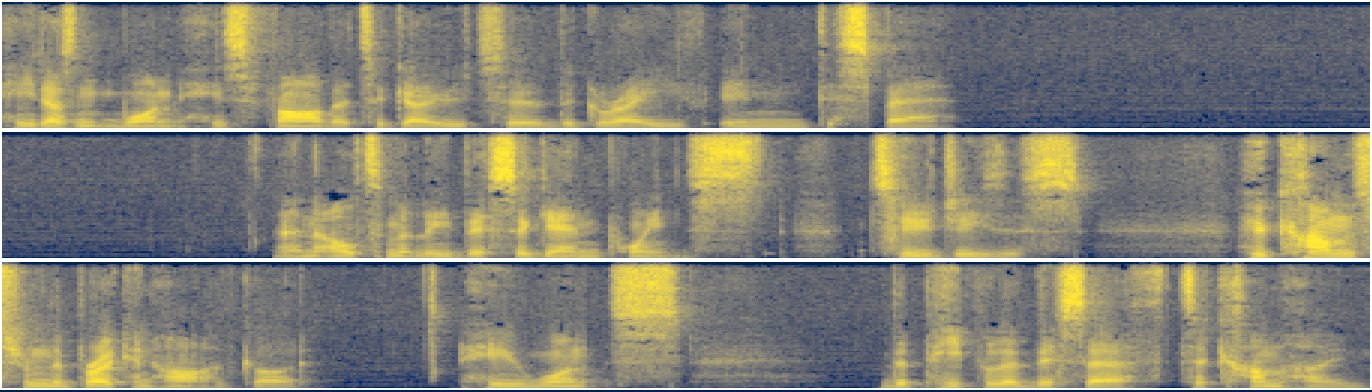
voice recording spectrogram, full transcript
He doesn't want his father to go to the grave in despair. And ultimately, this again points to Jesus, who comes from the broken heart of God, who wants the people of this earth to come home.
